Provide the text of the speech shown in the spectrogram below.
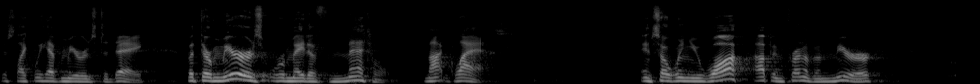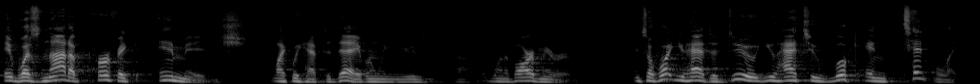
just like we have mirrors today, but their mirrors were made of metal, not glass. And so when you walk up in front of a mirror, it was not a perfect image like we have today when we use uh, one of our mirrors. And so, what you had to do, you had to look intently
